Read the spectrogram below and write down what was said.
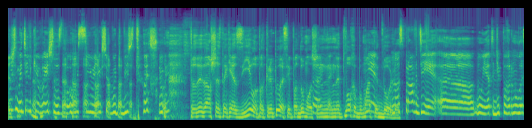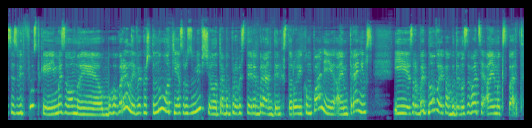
смішно. ми тільки вийшли з двох гусів, якщо бути більш точними. То ти там щось таке з'їла, підкріпилась і подумала, що Так, неплохо би мати Ні, долю. Насправді, е, ну я тоді повернулася з відпустки, і ми з вами обговорили. І ви кажете, ну от я зрозумів, що треба провести ребрендинг старої компанії IM Trainings і зробити нову, яка буде називатися IM Expert.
